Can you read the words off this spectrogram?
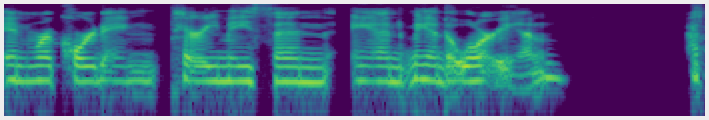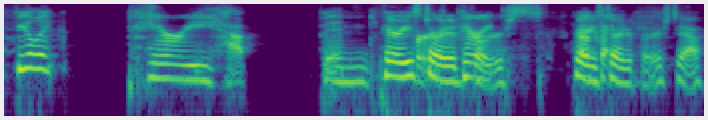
in recording Perry Mason and Mandalorian. I feel like Perry happened. Perry first. started Perry, first. Perry okay. started first, yeah.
